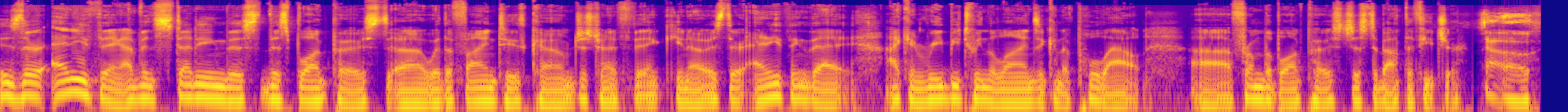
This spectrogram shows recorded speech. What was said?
is there anything? I've been studying this this blog post uh, with a fine tooth comb, just trying to think. You know, is there anything that I can read between the lines and kind of pull out uh, from the blog post just about the future? Uh oh.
